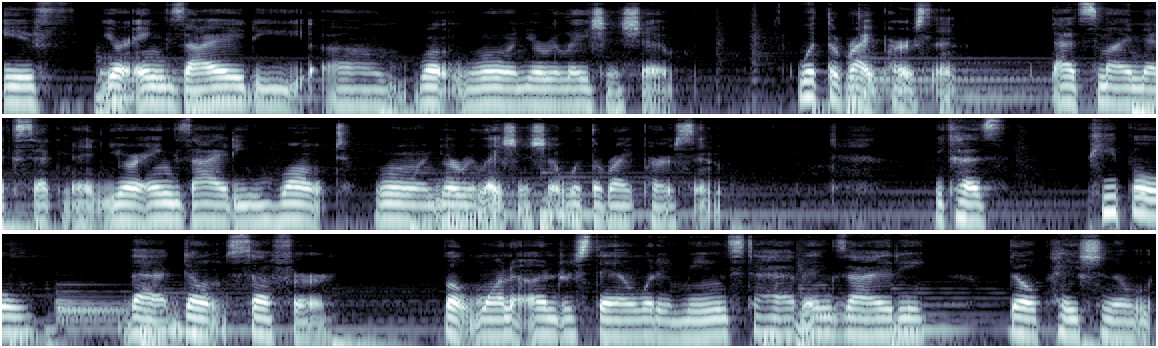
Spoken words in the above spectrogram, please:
if your anxiety um, won't ruin your relationship with the right person. That's my next segment. Your anxiety won't ruin your relationship with the right person. Because people that don't suffer but want to understand what it means to have anxiety, they'll patiently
